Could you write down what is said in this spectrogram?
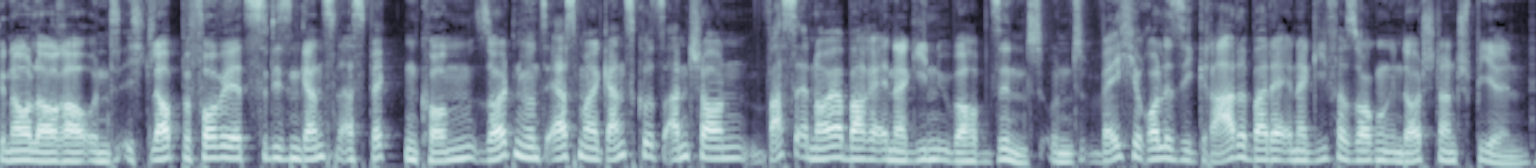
Genau, Laura. Und ich glaube, bevor wir jetzt zu diesen ganzen Aspekten kommen, sollten wir uns erstmal ganz kurz anschauen, was erneuerbare Energien überhaupt sind und welche Rolle sie gerade bei der Energieversorgung in Deutschland spielen.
